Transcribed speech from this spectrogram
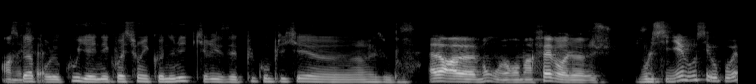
en Parce que là, pour le coup, il y a une équation économique qui risque d'être plus compliquée euh, à résoudre. Alors, euh, bon, Romain Fèvre, euh, je- vous le signez, vous, si vous pouvez?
